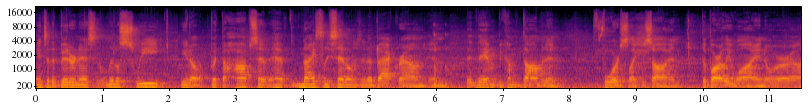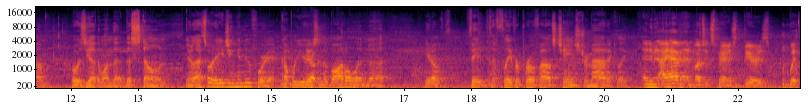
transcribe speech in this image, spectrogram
into the bitterness, a little sweet, you know, but the hops have, have nicely settled into the background and they, they haven't become dominant force like you saw in the barley wine or um, what was the other one, the, the stone. You know, that's what aging can do for you. A couple years Yep. in the bottle and, uh, you know, fa- the flavor profiles change dramatically. And I mean, I haven't had much experience with beers with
